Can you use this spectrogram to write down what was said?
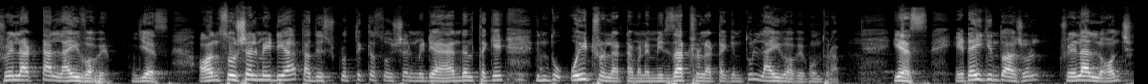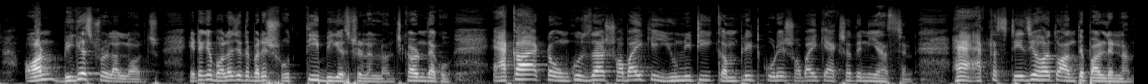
ট্রেলারটা লাইভ হবে। ইয়েস অন সোশ্যাল মিডিয়া তাদের প্রত্যেকটা সোশ্যাল মিডিয়া হ্যান্ডেল থেকে কিন্তু ওই ট্রেলারটা মানে মির্জার ট্রেলারটা কিন্তু লাইভ হবে বন্ধুরা। ইয়েস এটাই কিন্তু আসল trailer launch on biggest trailer launch এটাকে বলা যেতে পারে সত্যিই বিগেস্ট ট্রেলার লঞ্চ কারণ দেখো, একা একটা অঙ্কুশদা সবাইকে ইউনিটি কমপ্লিট করে সবাইকে একসাথে নিয়ে আসছেন। হ্যাঁ একটা স্টেজে হয়তো আনতে পারলেন না।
